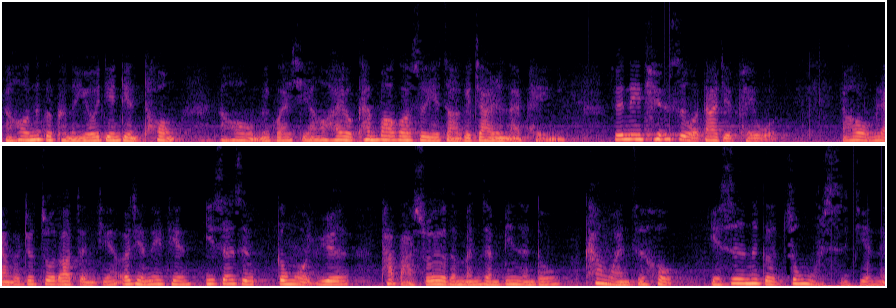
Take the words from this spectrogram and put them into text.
然后那个可能有一点点痛，然后没关系，然后还有看报告的时候也找一个家人来陪你，所以那天是我大姐陪我，然后我们两个就坐到诊间，而且那天医生是跟我约，他把所有的门诊病人都看完之后，也是那个中午时间呢，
